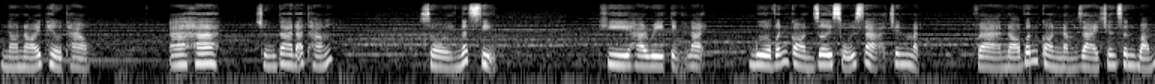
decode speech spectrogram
Nó nói thều thào. A ha, chúng ta đã thắng. Rồi ngất xỉu Khi Harry tỉnh lại, mưa vẫn còn rơi xối xả trên mặt và nó vẫn còn nằm dài trên sân bóng.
